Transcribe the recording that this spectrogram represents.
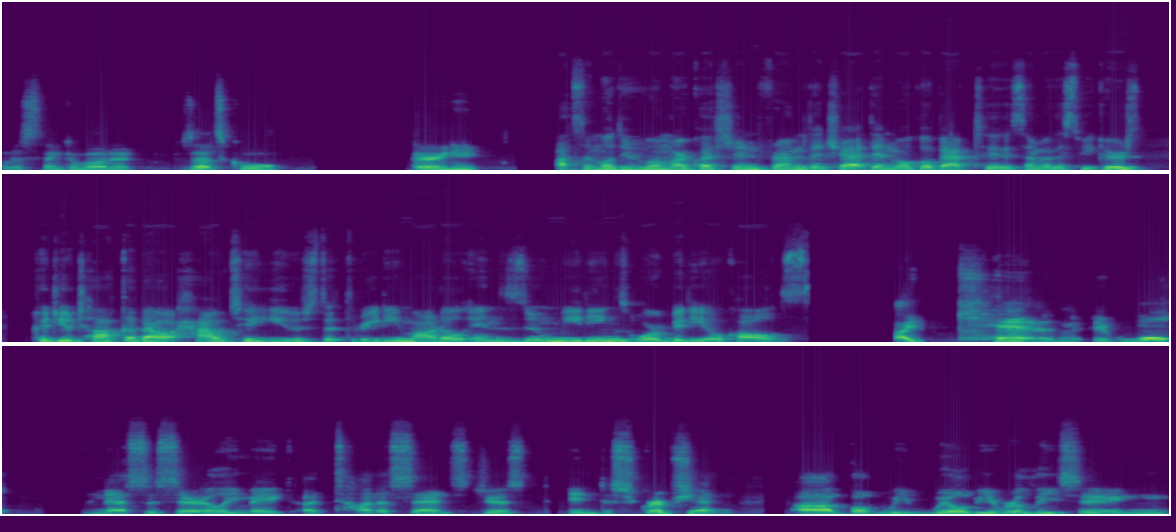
let us think about it because that's cool. Very neat. awesome. We'll do one more question from the chat, then we'll go back to some of the speakers. Could you talk about how to use the 3D model in Zoom meetings or video calls? I can. It won't necessarily make a ton of sense just in description, uh, but we will be releasing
